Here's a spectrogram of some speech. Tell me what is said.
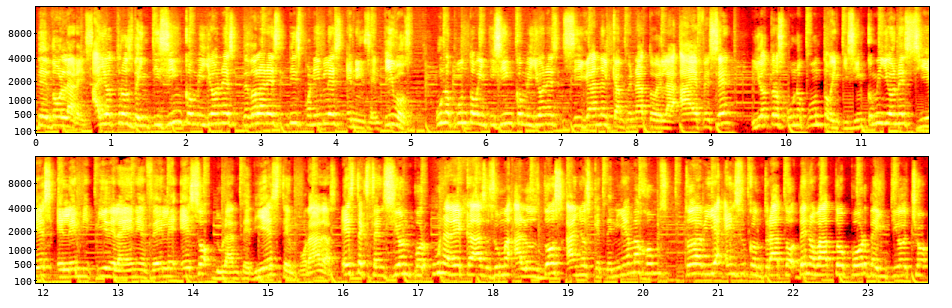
de dólares. Hay otros 25 millones de dólares disponibles en incentivos. 1.25 millones si gana el campeonato de la AFC y otros 1.25 millones si es el MVP de la NFL, eso durante 10 temporadas. Esta extensión por una década se suma a los dos años que tenía Mahomes todavía en su contrato de novato por 28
